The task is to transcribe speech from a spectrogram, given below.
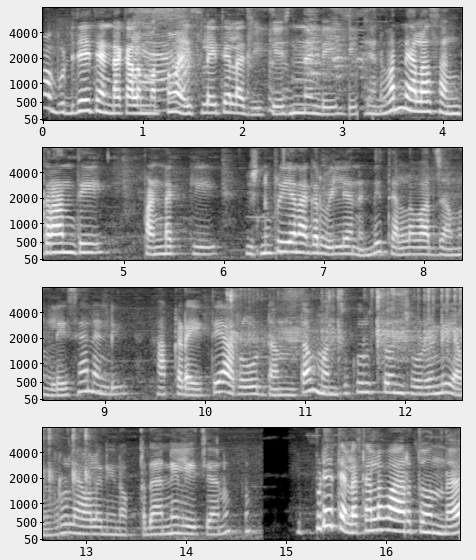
మా బుడ్డిదైతే ఎండాకాలం మొత్తం ఐసులు అయితే ఇలా జీకేసిందండి. జనవరి నెల సంక్రాంతి పండక్కి విష్ణుప్రియ నగర్ వెళ్ళానండి. తెల్లవారుజామున లేచానండి అక్కడైతే ఆ రోడ్డు అంతా మంచు కురుస్తోంది చూడండి. ఎవరు లేవాలి నేను ఒక్కదాన్నే లేచాను. ఇప్పుడే తెల్ల తెల్లవారుతోందా?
